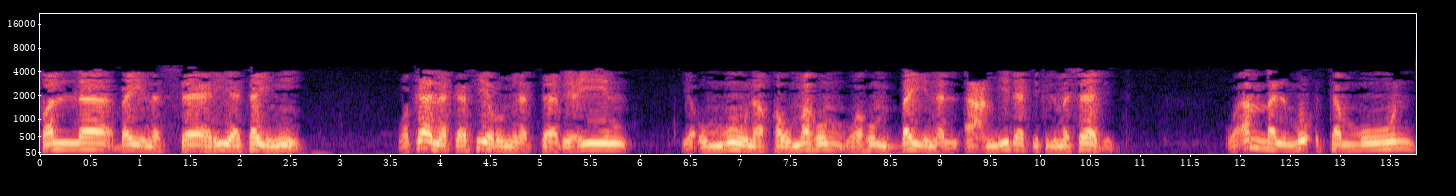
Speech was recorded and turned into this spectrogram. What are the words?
صلى بين الساريتين. وكان كثير من التابعين يؤمون قومهم وهم بين الأعمدة في المساجد. وأما المؤتمون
